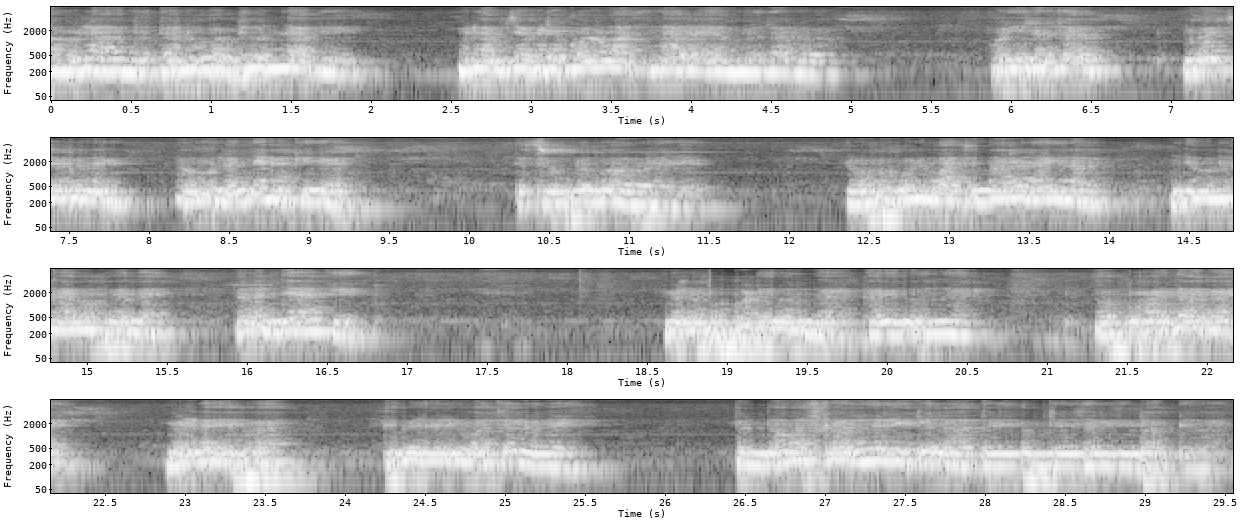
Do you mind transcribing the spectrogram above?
आम्हाला अमृतानुभव घेऊन जाते म्हणजे आमच्याकडे कोण वाचणार आहे अमृतानुभव कोणी त्याचा वाचक नाही. आम्हाला न्याय केला ते सुप्रभाव आहे. बाबा कोणी वाचणार नाही ना? नेऊन काय उपयोग आहे? मला न्याय की मला फुकट घेऊन जा. काय घेऊन जा? फायदा काय? म्हणलं हे बा तुम्ही जरी वाचलं नाही पण नमस्कार जरी केला तरी तुमच्यासारखी भाग्यवान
